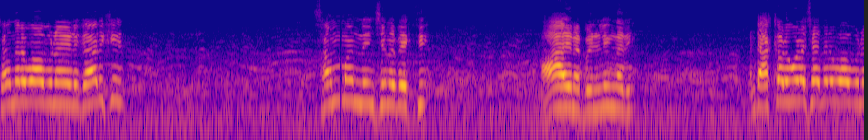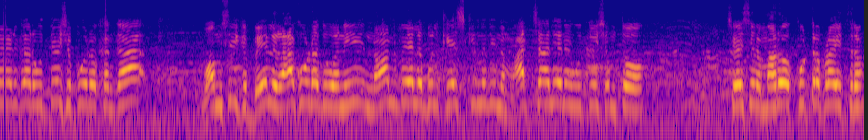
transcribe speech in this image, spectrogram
చంద్రబాబు నాయుడు గారికి సంబంధించిన వ్యక్తి. ఆయన బిల్డింగ్ అది. అంటే అక్కడ కూడా చంద్రబాబు నాయుడు గారు ఉద్దేశపూర్వకంగా వంశీకి బెయిల్ రాకూడదు అని నాన్ అవైలబుల్ కేసు కింద దీన్ని మార్చాలి అనే ఉద్దేశంతో చేసిన మరో కుట్ర ప్రయత్నం.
